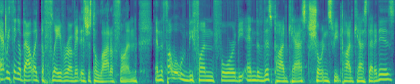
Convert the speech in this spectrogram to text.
everything about like the flavor of it is just a lot of fun. And I thought what would be fun for the end of this podcast, short and sweet podcast that it is,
